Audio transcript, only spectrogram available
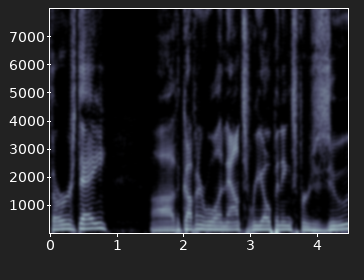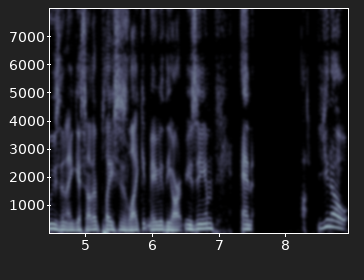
Thursday, uh, the governor will announce reopenings for zoos and I guess other places like it, maybe the art museum. And uh, you know,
